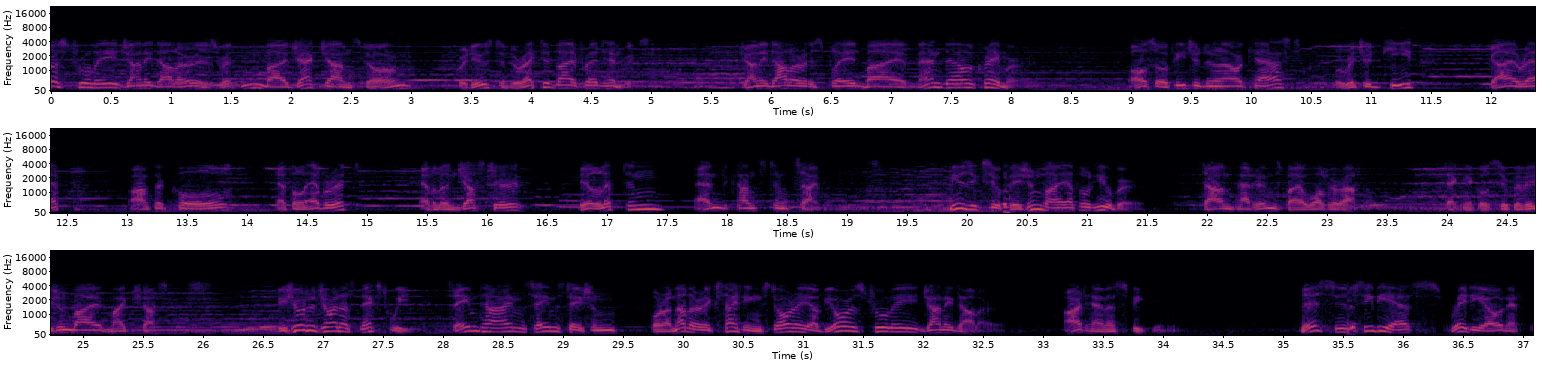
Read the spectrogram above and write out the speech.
Yours truly, Johnny Dollar, is written by Jack Johnstone, produced and directed by Fred Hendrickson. Johnny Dollar is played by Mandel Kramer. Also featured in our cast were Richard Keith, Guy Repp, Arthur Cole, Ethel Everett, Evelyn Juster, Bill Lipton, and Constance Simons. Music supervision by Ethel Huber. Sound patterns by Walter Otto. Technical supervision by Mike Shoskus. Be sure to join us next week, same time, same station, for another exciting story of yours truly, Johnny Dollar. Art Hanna speaking. This is CBS Radio Network.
